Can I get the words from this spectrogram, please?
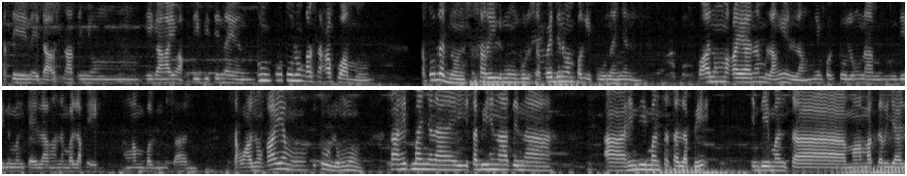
kasi naidaos natin yung higa nga yung activity na yun. Kung tutulong ka sa kapwa mo, katulad nun, sa sarili mong bulsa, pwede naman pag-ipunan yan. eh kung anong makayanan mo lang, yun lang. Yung pagtulong namin, hindi naman kailangan na malaki ang ambag mo saan. Basta kung anong kaya mo, itulong mo. Kahit man yan ay sabihin natin na ah, hindi man sa salapi, hindi man sa mga material,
